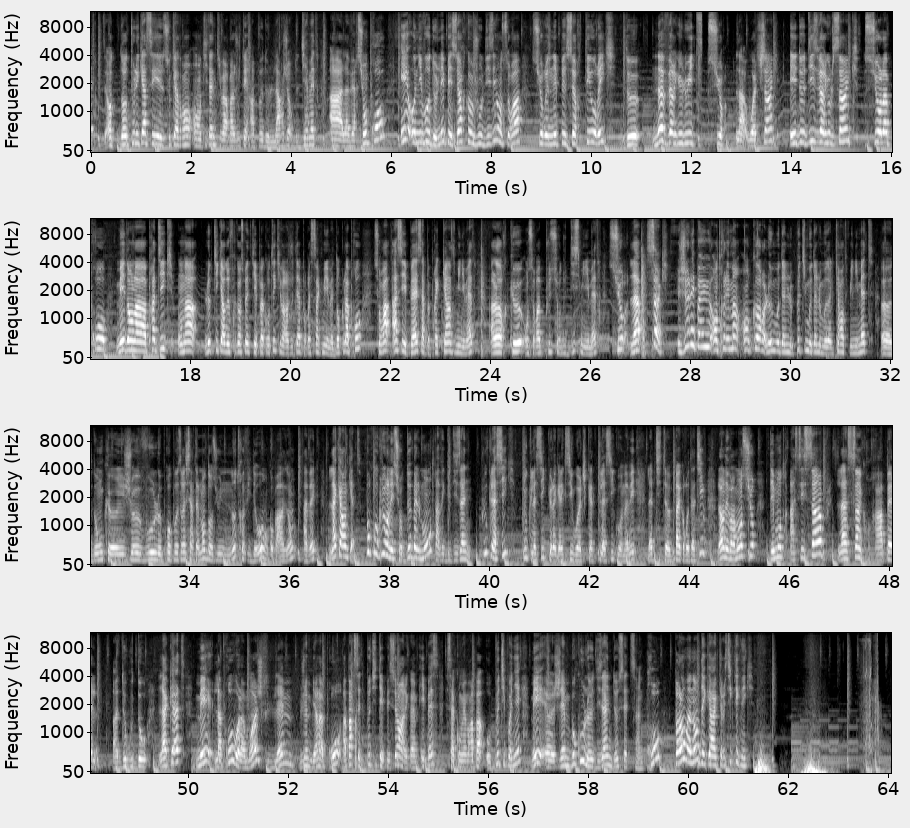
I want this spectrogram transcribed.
dans tous les cas c'est ce cadran en titane qui va rajouter un peu de largeur de diamètre à la version pro. Et au niveau de l'épaisseur comme je vous le disais on sera sur une épaisseur théorique de 9,8 sur la Watch 5 et de 10,5 sur la Pro. Mais dans la pratique, on a le petit quart de fréquence mètre qui n'est pas compté qui va rajouter à peu près 5 mm. Donc la Pro sera assez épaisse, à peu près 15 mm, alors qu'on sera plus sur du 10 mm sur la 5. Je n'ai pas eu entre les mains encore le modèle, le petit modèle, le modèle 40 mm, euh, donc euh, je vous le proposerai certainement dans une autre vidéo en comparaison avec la 44. Pour conclure, on est sur deux belles montres avec des designs plus classiques, plus classiques que la Galaxy Watch 4 classique où on avait la petite euh, bague rotative. Là, on est vraiment sur des montres assez simples. La 5 rappelle à deux gouttes d'eau la 4 mais la Pro voilà moi je l'aime j'aime bien la Pro. À part cette petite épaisseur elle est quand même épaisse ça conviendra pas au petit poignet mais euh, j'aime beaucoup le design de cette 5 Pro. Parlons maintenant des caractéristiques techniques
